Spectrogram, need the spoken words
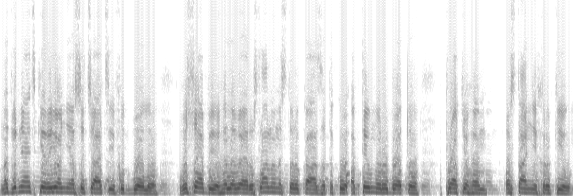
Надвірнянській районній асоціації футболу в особі голови Руслана Нестерука за таку активну роботу протягом останніх років.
